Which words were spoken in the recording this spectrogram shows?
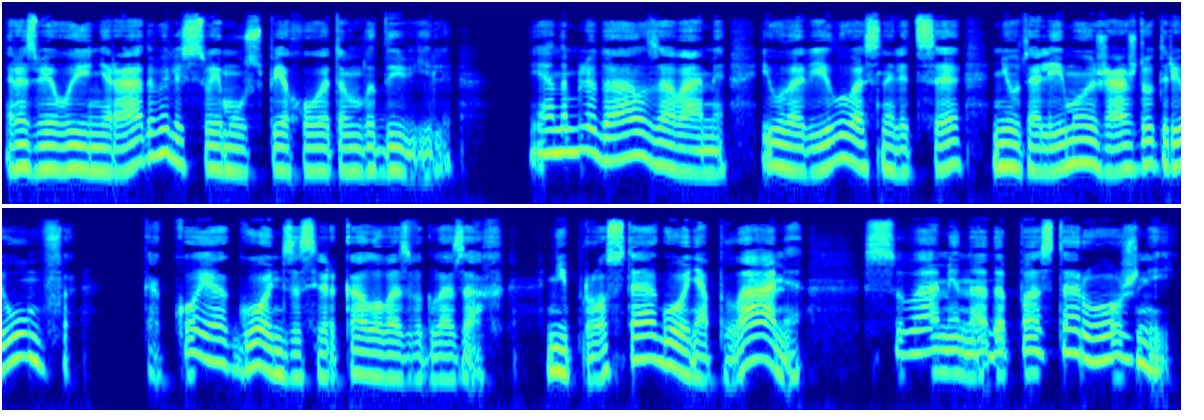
«Разве вы не радовались своему успеху в этом водевиле? Я наблюдал за вами и уловил у вас на лице неутолимую жажду триумфа. Какой огонь засверкал у вас в глазах! Не просто огонь, а пламя! С вами надо поосторожней!»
